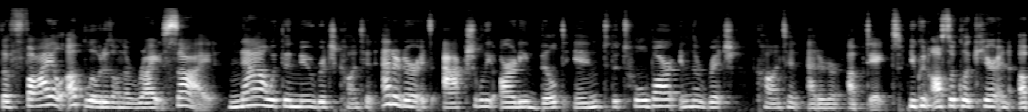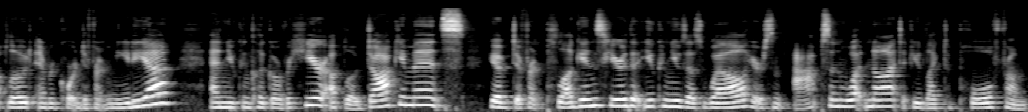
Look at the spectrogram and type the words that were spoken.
the file upload is on the right side. Now with the new Rich Content Editor, it's actually already built into the toolbar in the Rich Content Editor update. You can also click here and upload and record different media. And you can click over here, upload documents. You have different plugins here that you can use as well. Here's some apps and whatnot if you'd like to pull from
